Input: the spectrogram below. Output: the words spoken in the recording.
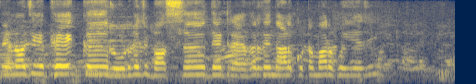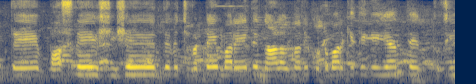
ਤੇ ਲੋ ਜੀ, ਇੱਥੇ ਇੱਕ ਰੋਡ ਵਿੱਚ ਬੱਸ ਦੇ ਡਰਾਈਵਰ ਦੇ ਨਾਲ ਕੁੱਟਮਾਰ ਹੋਈ ਹੈ ਜੀ। ਤੇ ਬੱਸ ਦੇ ਸ਼ੀਸ਼ੇ ਦੇ ਵਿੱਚ ਵੱਟੇ ਮਾਰੇ ਤੇ ਨਾਲ ਉਹਨਾਂ ਦੀ ਕੁੱਟਮਾਰ ਕੀਤੀ ਗਈ ਹੈ ਤੇ ਤੁਸੀਂ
